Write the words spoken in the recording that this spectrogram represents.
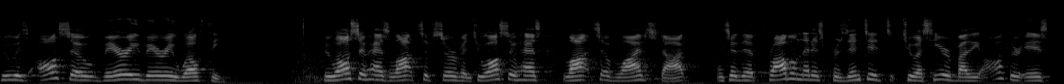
who is also very, very wealthy who also has lots of servants, who also has lots of livestock. And so the problem that is presented to us here by the author is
